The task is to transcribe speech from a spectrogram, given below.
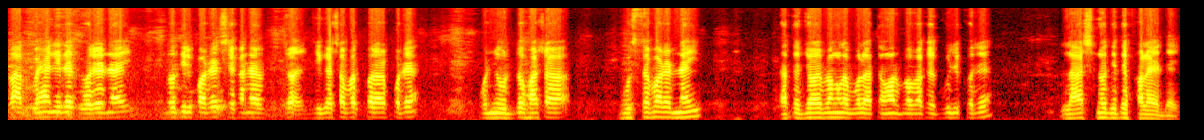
পাক বাহিনীরা ধরে নেয় নদীর পাড়ে। সেখানে জিজ্ঞাসাবাদ করার পরে উনি উর্দু ভাষা বুঝতে পারেন নাই। তাতে জয় বাংলা বলাতে আমার বাবাকে গুলি করে লাশ নদীতে ফেলাই দেয়।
